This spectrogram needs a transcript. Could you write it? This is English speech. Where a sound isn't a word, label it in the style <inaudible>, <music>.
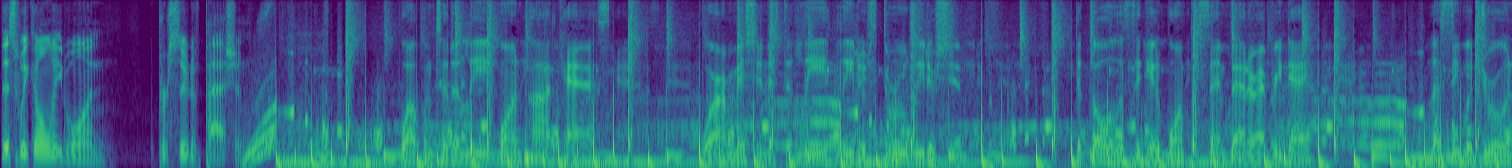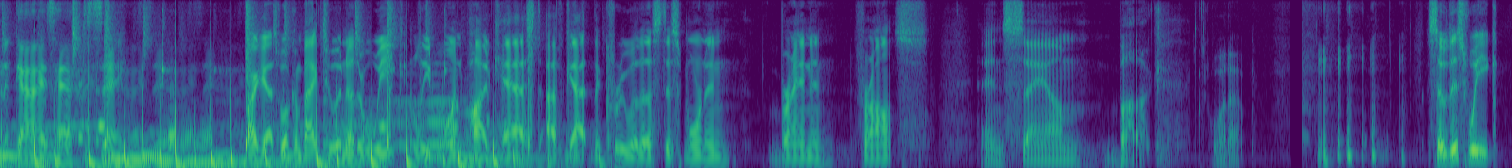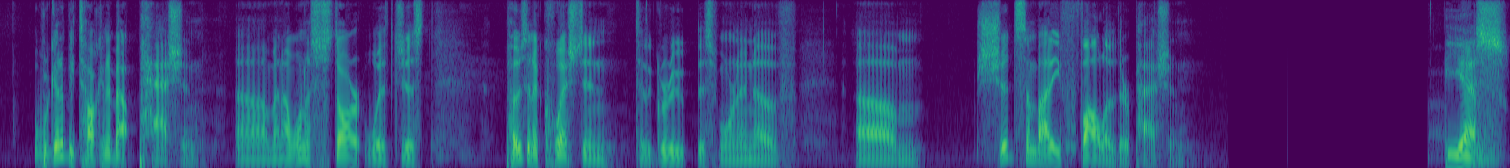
This week on Lead One, Pursuit of Passion. Welcome to the Lead One podcast, where our mission is to lead leaders through leadership. The goal is to get 1% better every day. Let's see what Drew and the guys have to say. All right, guys, welcome back to another week, Lead One podcast. I've got the crew with us this morning Brandon France and Sam Buck. What up? <laughs> So, this week, we're going to be talking about passion. Um, and I want to start with just posing a question to the group this morning of um, should somebody follow their passion? Yes.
